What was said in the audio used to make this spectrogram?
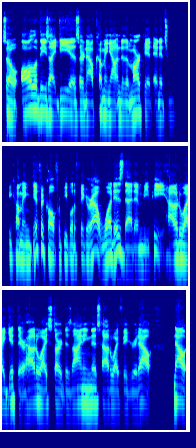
So all of these ideas are now coming out into the market and it's becoming difficult for people to figure out what is that MVP? How do I get there? How do I start designing this? How do I figure it out? Now,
